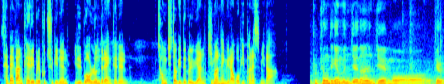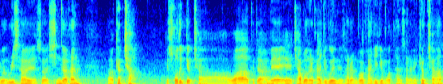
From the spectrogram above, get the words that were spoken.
세대 간 대립을 부추기는 일부 언론들의 행태는 정치적 이득을 위한 기만 행위라고 비판했습니다. 불평등의 문제는 이제 뭐 결국은 우리 사회에서 심각한 어, 격차, 소득 격차와 그 다음에 자본을 가지고 있는 사람과 가지지 못한 사람의 격차,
